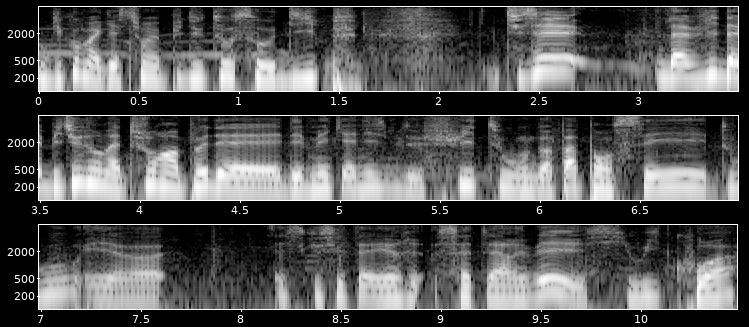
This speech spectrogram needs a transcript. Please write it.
du coup, ma question est plus du tout so deep. Tu sais, la vie d'habitude, on a toujours un peu des, des mécanismes de fuite où on ne doit pas penser et tout. Et euh, est-ce que ça t'est arrivé Et si oui, quoi?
